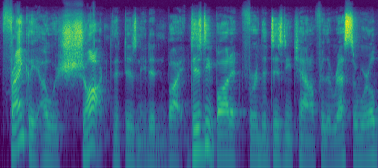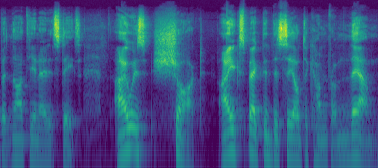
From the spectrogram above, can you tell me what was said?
Frankly, I was shocked that Disney didn't buy it. Disney bought it for the Disney Channel for the rest of the world, but not the United States. I was shocked. I expected the sale to come from them.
